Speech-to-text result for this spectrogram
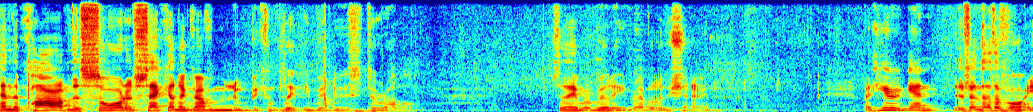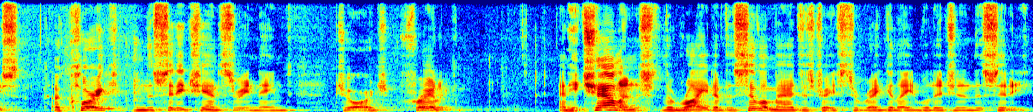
and the power of the sword of secular government would be completely reduced to rubble. So they were really revolutionary. But here again, there's another voice a clerk in the city chancery named George Freilich. And he challenged the right of the civil magistrates to regulate religion in the city.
